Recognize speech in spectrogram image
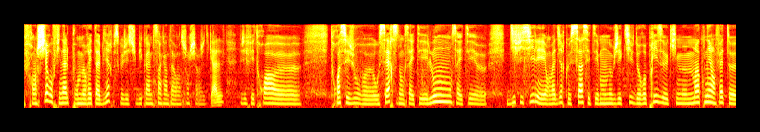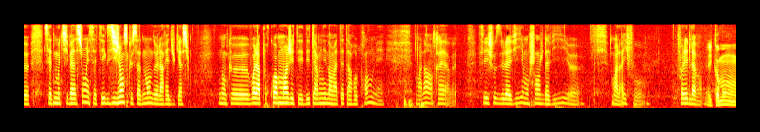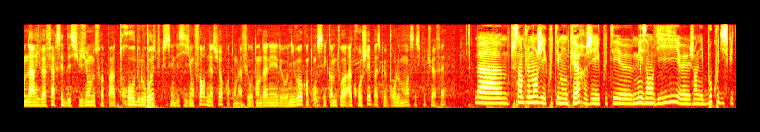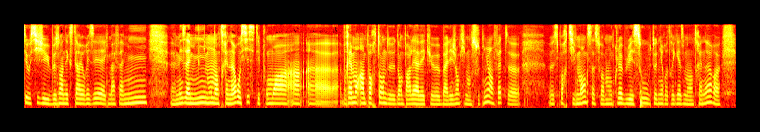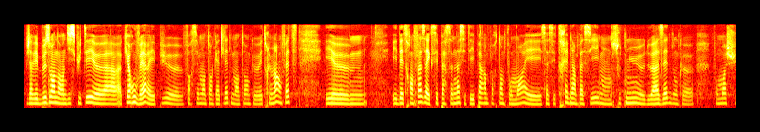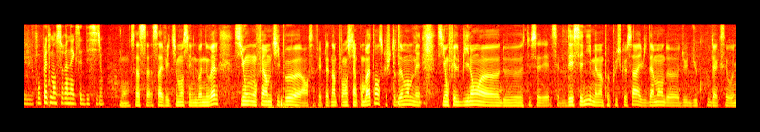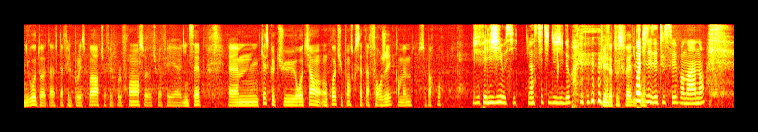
franchir au final pour me rétablir, parce que j'ai subi quand même cinq interventions chirurgicales. J'ai fait trois, trois séjours au CERS, donc ça a été long, ça a été difficile, et on va dire que ça c'était mon objectif de reprise qui me maintenait en fait cette motivation et cette exigence que ça demande de la rééducation. Donc euh, voilà pourquoi moi j'étais déterminée dans ma tête à reprendre, mais voilà, après, ouais, c'est les choses de la vie, on change d'avis, euh, voilà, il faut, faut aller de l'avant. Et comment on arrive à faire que cette décision ne soit pas trop douloureuse, puisque c'est une décision forte, bien sûr, quand on a fait autant d'années de haut niveau, quand on s'est comme toi accroché, parce que pour le moins, c'est ce que tu as fait? Bah, tout simplement, j'ai écouté mon cœur, j'ai écouté euh, mes envies, euh, j'en ai beaucoup discuté aussi, j'ai eu besoin d'extérioriser avec ma famille, euh, mes amis, mon entraîneur aussi. C'était pour moi vraiment important de- d'en parler avec bah, les gens qui m'ont soutenu en fait. sportivement, que ce soit mon club, l'USO ou Tony Rodriguez, mon entraîneur, j'avais besoin d'en discuter à, cœur ouvert et euh, forcément en tant qu'athlète, mais en tant qu'être humain en fait. Et d'être en phase avec ces personnes-là, c'était hyper important pour moi et ça s'est très bien passé. Ils m'ont soutenu euh, de A à Z, donc euh, pour moi, je suis complètement sereine avec cette décision. Bon, ça, ça, effectivement, c'est une bonne nouvelle. Si on, fait un petit peu, euh, alors ça fait peut-être un peu ancien combattant ce que je te demande, mais si on fait le bilan de, cette décennie, même un peu plus que ça, évidemment, de- du, coup d'accès au niveau, toi, tu as, fait le pôle espoir, tu as fait le pôle France, tu as fait l'INSEP. Qu'est-ce que tu retiens, en, en quoi tu penses que ça t'a forgé quand même, ce parcours? J'ai fait l'IJ aussi, l'Institut du judo. Tu les as tous faits, du Moi, coup je les ai tous faits pendant un an.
